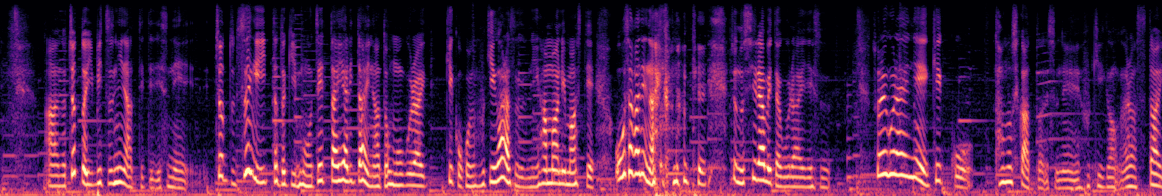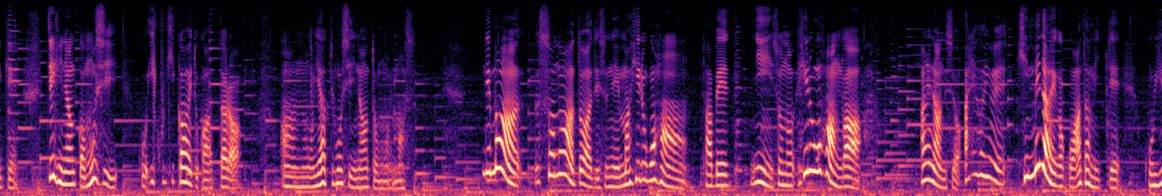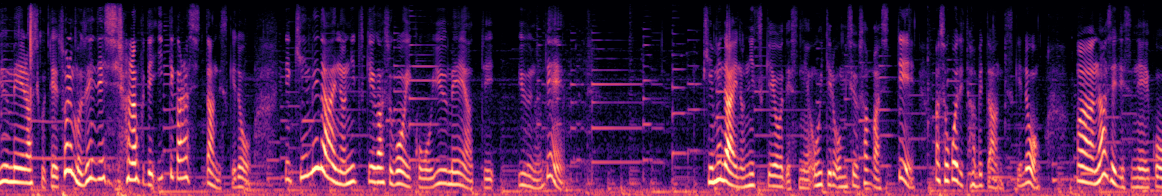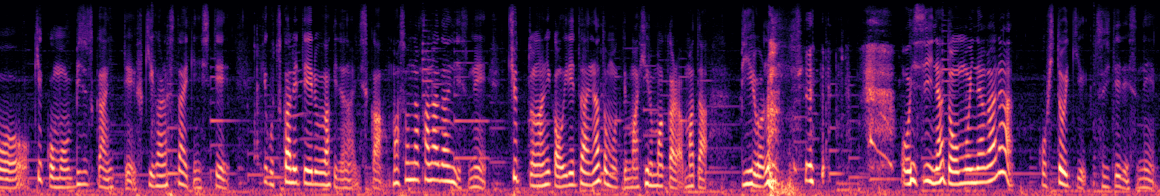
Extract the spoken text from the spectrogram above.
あの、ちょっといびつになっててですね、ちょっと次行った時もう絶対やりたいなと思うぐらい結構この吹きガラスにはまりまして大阪でないかなって ちょっと調べたぐらいですそれぐらいね結構楽しかったですね、吹きガラス体験。ぜひなんかもしこう行く機会とかあったら、あのやってほしいなと思います。で、まあ、その後はですね、まあ、昼ご飯食べに、その昼ご飯が、あれなんですよ、あれが有名、金目鯛がこう熱海ってこう有名らしくて、それも全然知らなくて、行ってから知ったんですけど、で金目鯛の煮付けがすごいこう有名やっていうので、金目鯛の煮付けをですね置いてるお店を探して、まあ、そこで食べたんですけど、まあ、なぜですねこう結構もう美術館行って吹きガラス体験して結構疲れているわけじゃないですか、まあ、そんな体にですねキュッと何かを入れたいなと思って、まあ、昼間からまたビールを飲んで 美味しいなと思いながらこう一息ついてですね。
